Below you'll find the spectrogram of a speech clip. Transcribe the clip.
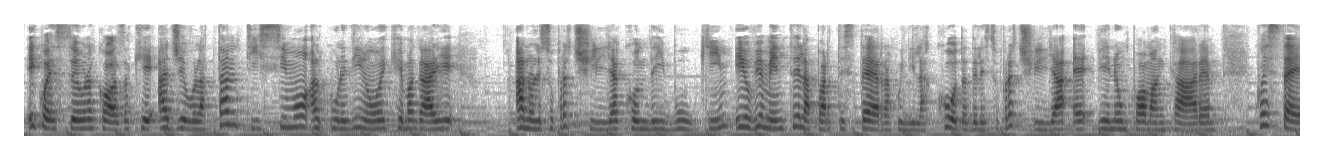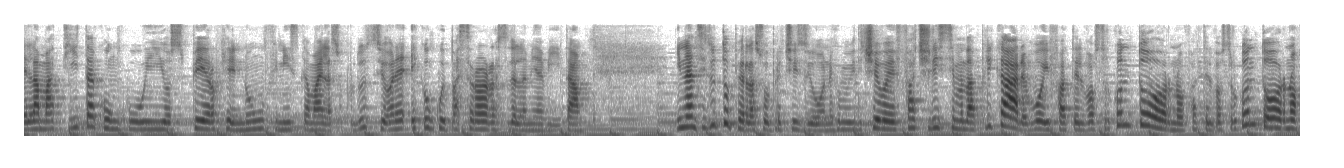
E questa è una cosa che agevola tantissimo alcune di noi che magari hanno le sopracciglia con dei buchi e ovviamente la parte esterna, quindi la coda delle sopracciglia è, viene un po' a mancare. Questa è la matita con cui io spero che non finisca mai la sua produzione e con cui passerò il resto della mia vita. Innanzitutto per la sua precisione, come vi dicevo è facilissima da applicare, voi fate il vostro contorno, fate il vostro contorno,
